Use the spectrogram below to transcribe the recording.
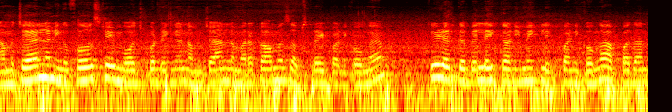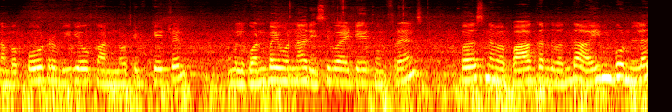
நம்ம சேனலில் நீங்கள் ஃபர்ஸ்ட் டைம் வாட்ச் பண்ணுறீங்கன்னா நம்ம சேனலை மறக்காமல் சப்ஸ்கிரைப் பண்ணிக்கோங்க. கீழே இருக்க பெல் ஐக்கானையுமே கிளிக் பண்ணிக்கோங்க. அப்போ தான் நம்ம போடுற வீடியோக்கான நோட்டிஃபிகேஷன் உங்களுக்கு ஒன் பை ஒன்னாக ரிசீவ் ஆகிட்டே இருக்கும் ஃப்ரெண்ட்ஸ் ஃபர்ஸ்ட் நம்ம பார்க்குறது வந்து ஐம்பொன்னில்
